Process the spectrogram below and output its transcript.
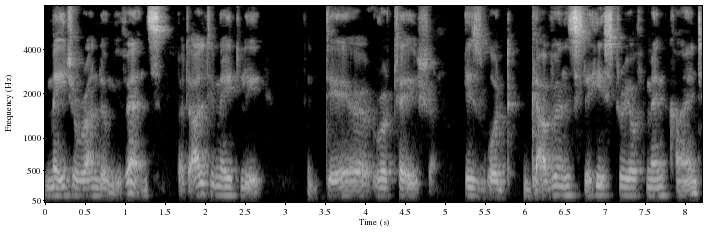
major random events. But ultimately, their rotation is what governs the history of mankind.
